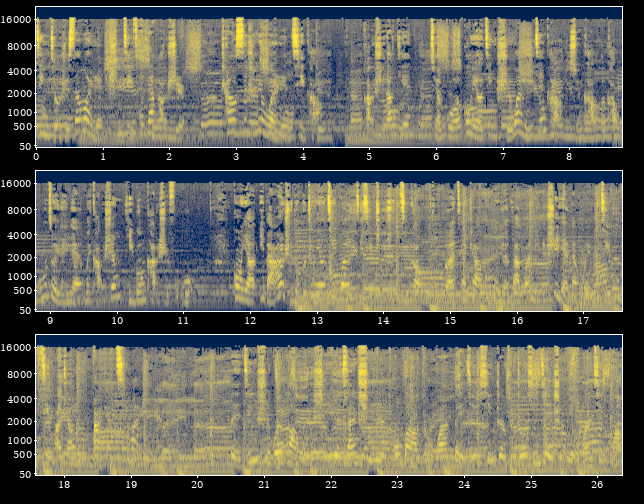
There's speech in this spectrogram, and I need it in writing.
近九十三万人实际参加考试，超四十六万人弃考。考试当天，全国共有近十万名监考、巡考和考务工作人员为考生提供考试服务，共有一百二十多个中央机关及其直属机构和参照公务员法管理的事业单位计计划招录二点七万人员。规划委十一月三十日通报有关北京行政副中心建设的有关情况。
